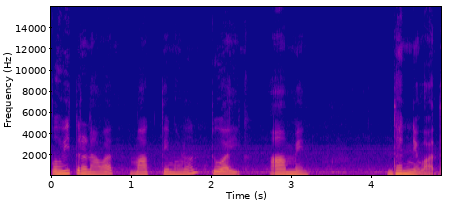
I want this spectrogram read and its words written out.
पवित्र नावात मागते म्हणून तू ऐक. आमेन. धन्यवाद.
